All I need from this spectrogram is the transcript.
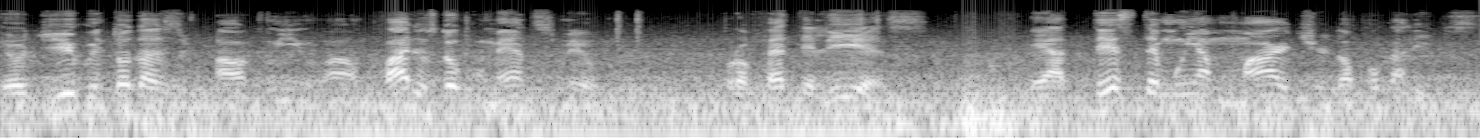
Eu digo em todas em vários documentos meu, o profeta Elias é a testemunha mártir do Apocalipse.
